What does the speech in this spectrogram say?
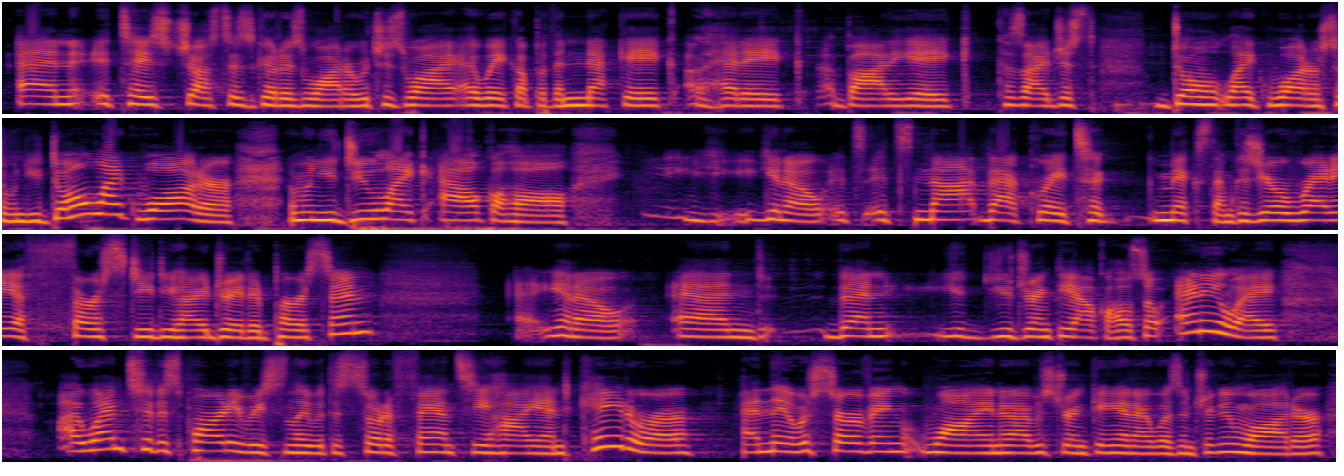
and it tastes just as good as water, which is why I wake up with a neck ache, a headache, a body ache, because I just don't like water. So when you don't like water and when you do like alcohol, you know, it's it's not that great to mix them because you're already a thirsty, dehydrated person, eh, you know, and then you you drink the alcohol. So anyway, I went to this party recently with this sort of fancy high end caterer, and they were serving wine, and I was drinking, and I wasn't drinking water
